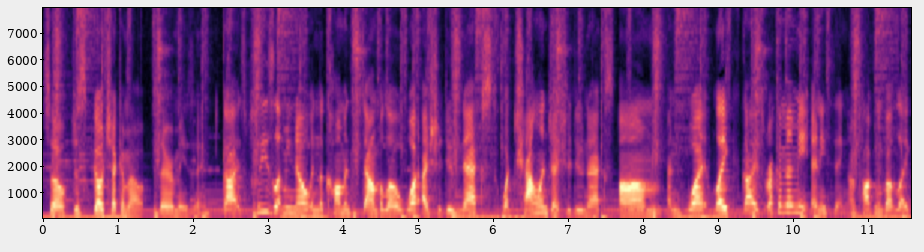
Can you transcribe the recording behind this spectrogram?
So just go check him out. They're amazing. Guys, please let me know in the comments down below what I should do next, what challenge I should do next, um, and what, like, guys, recommend me anything. I'm talking about like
